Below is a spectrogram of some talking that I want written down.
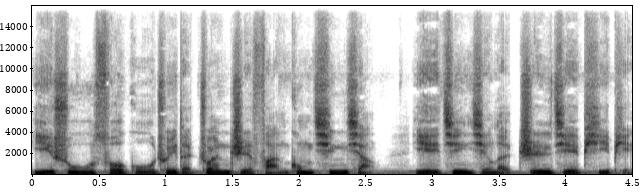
一书所鼓吹的专制反共倾向也进行了直接批评。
